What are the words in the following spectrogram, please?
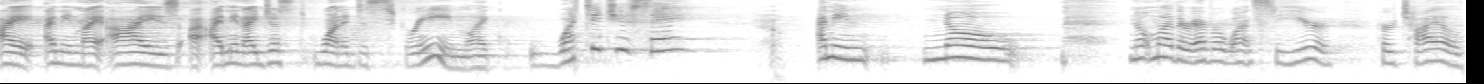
I, I mean, my eyes, I, I mean, I just wanted to scream, like, what did you say? Yeah. I mean, no, no mother ever wants to hear her child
